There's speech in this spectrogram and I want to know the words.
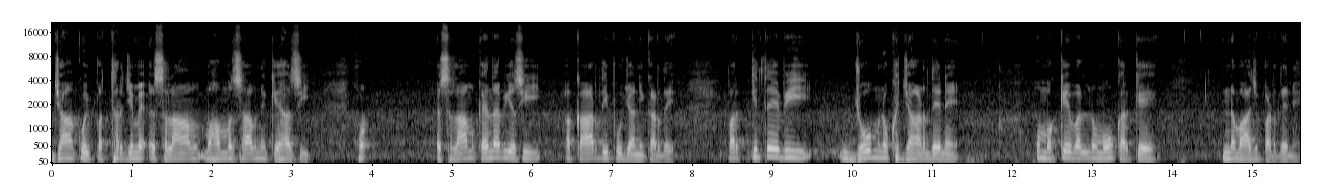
ਜਾਂ ਕੋਈ ਪੱਥਰ, ਜਿਵੇਂ ਇਸਲਾਮ ਮੁਹੰਮਦ ਸਾਹਿਬ ਨੇ ਕਿਹਾ ਸੀ, ਹੁਣ ਇਸਲਾਮ ਕਹਿੰਦਾ ਵੀ ਅਸੀਂ ਆਕਾਰ ਦੀ ਪੂਜਾ ਨਹੀਂ ਕਰਦੇ, ਪਰ ਕਿਤੇ ਵੀ ਜੋ ਮਨੁੱਖ ਜਾਣਦੇ ਨੇ, ਉਹ ਮੱਕੇ ਵੱਲ ਨੂੰ ਮੂੰਹ ਕਰਕੇ ਨਮਾਜ਼ ਪੜ੍ਹਦੇ ਨੇ।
